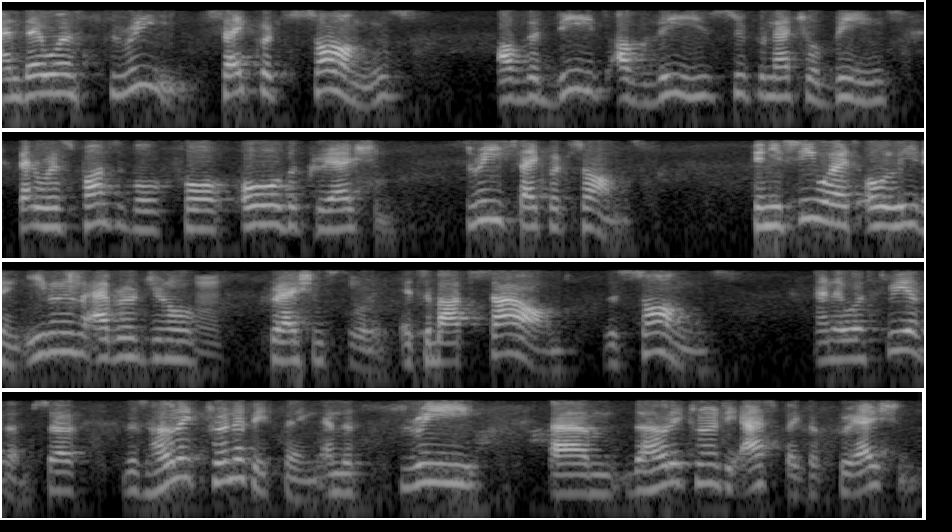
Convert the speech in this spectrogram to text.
And there were three sacred songs of the deeds of these supernatural beings that were responsible for all the creation three sacred songs. Can you see where it's all leading? Even in the Aboriginal mm. creation story, it's about sound, the songs, and there were three of them. So this Holy Trinity thing and the three, um, the Holy Trinity aspect of creation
